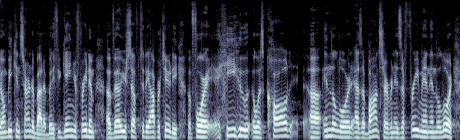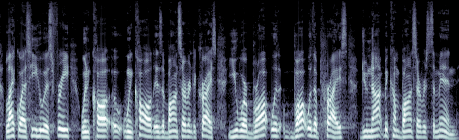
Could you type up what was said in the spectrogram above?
Don't be concerned about it. But if you gain your freedom, avail yourself to the opportunity. For he who was called uh, in the Lord as a bondservant is a free man in the Lord. Likewise, he who is free when, call, when called is a bondservant to Christ. You were brought with, bought with a price. Do not become bondservants to men.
